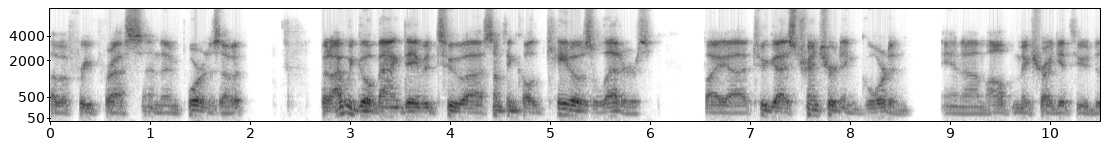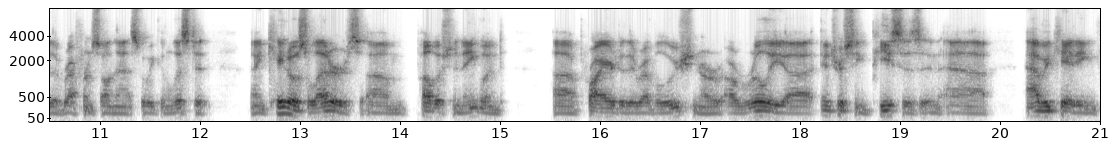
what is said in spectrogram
of a free press and the importance of it. But I would go back, David, to uh, something called Cato's Letters by uh, two guys, Trenchard and Gordon. And um, I'll make sure I get to, to the reference on that so we can list it. And Cato's Letters, um, published in England uh, prior to the revolution, are, are really uh, interesting pieces in advocating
